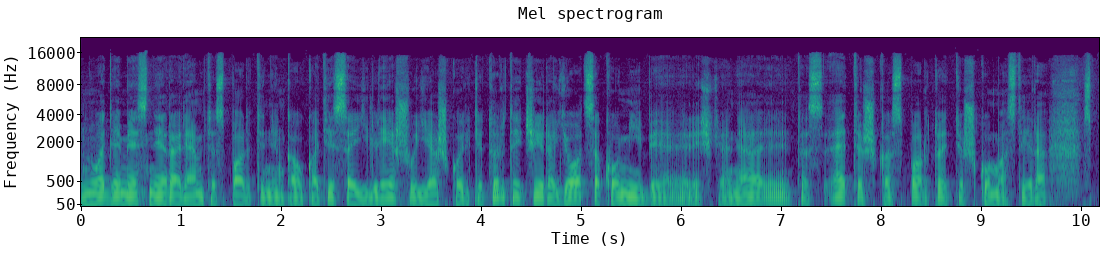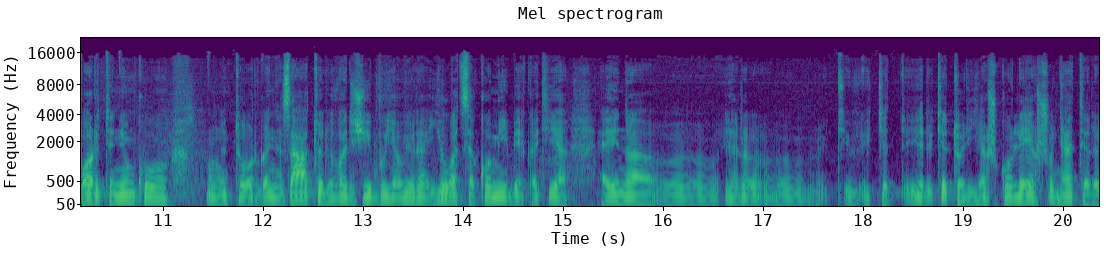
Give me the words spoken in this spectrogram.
nuodėmės nėra remti sportininką, o kad jisai lėšų ieško ir kitur, tai čia yra jo atsakomybė, reiškia, ne, tas etiškas sporto etiškumas. Tai yra sportininkų, tų organizatorių varžybų jau yra jų atsakomybė, kad jie eina uh, ir, uh, ir kitur ieško lėšų, net ir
